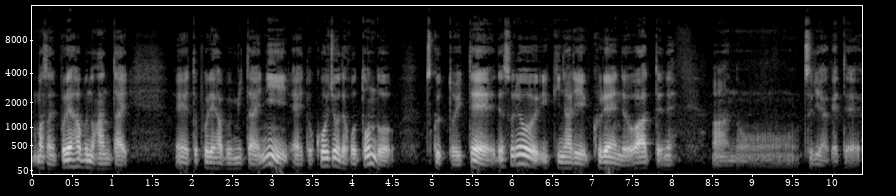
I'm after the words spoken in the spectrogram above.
まさにプレハブの反対、えーと、プレハブみたいに、えーと、工場でほとんど作っといてでそれをいきなりクレーンでわーってねあの吊り上げて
